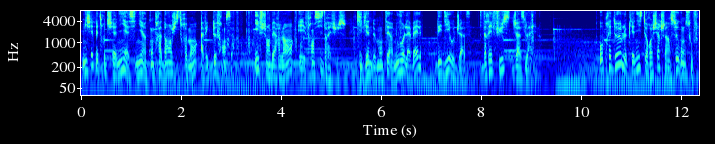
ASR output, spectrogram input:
Michel Petrucciani a signé un contrat d'enregistrement avec deux Français, Yves Chamberlain et Francis Dreyfus, qui viennent de monter un nouveau label dédié au jazz, Dreyfus Jazz Line. Auprès d'eux, le pianiste recherche un second souffle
